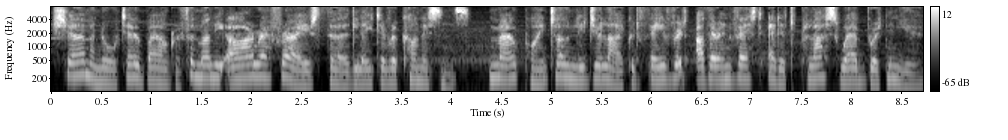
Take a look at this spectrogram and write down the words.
Sherman autobiographer Money RF Rise third later reconnaissance, Mao point only July could favorite other invest edit plus where Britain U.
